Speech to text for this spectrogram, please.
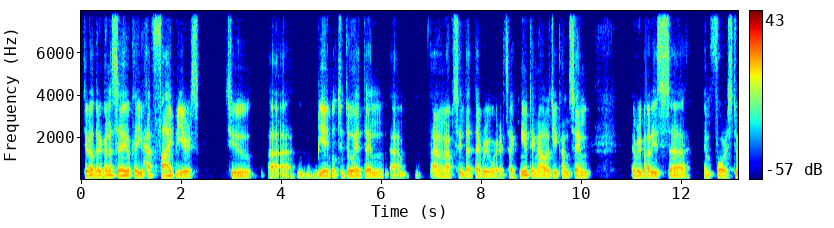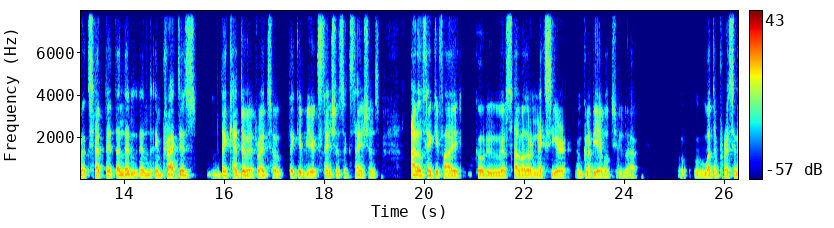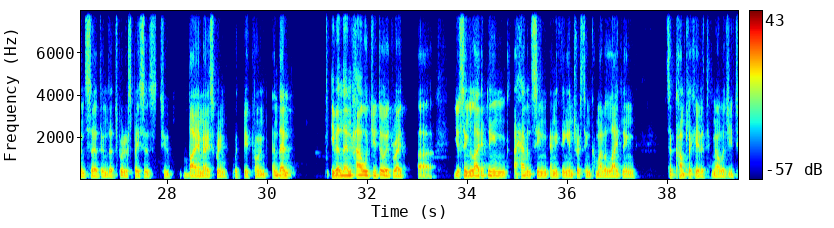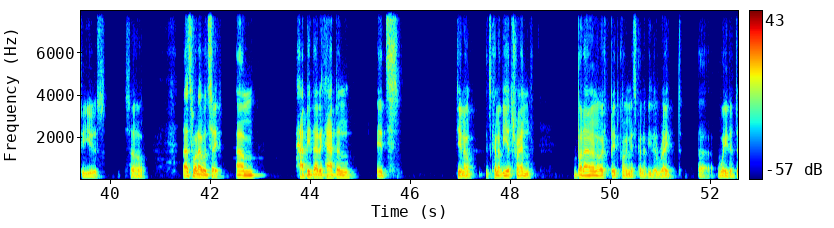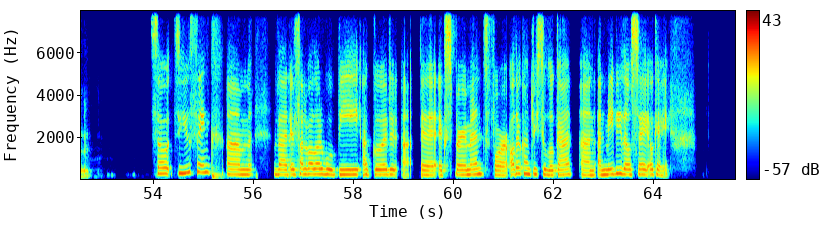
you know they're going to say okay you have five years to uh, be able to do it. And um, i don't know i've seen that everywhere. It's like new technology comes in everybody's uh, enforced to accept it. And then in, in practice they can't do it right? So they give you extensions extensions. I don't think if i go to el salvador next year i'm going to be able to uh, what the president said in the Twitter spaces to buy an ice cream with Bitcoin. And then, even then, how would you do it, right? Uh, using Lightning. I haven't seen anything interesting come out of Lightning. It's a complicated technology to use. So that's what I would say. Um, happy that it happened. It's, you know, it's going to be a trend, but I don't know if Bitcoin is going to be the right uh, way to do it. So, do you think um, that El Salvador will be a good uh, uh, experiment for other countries to look at, and and maybe they'll say, okay,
